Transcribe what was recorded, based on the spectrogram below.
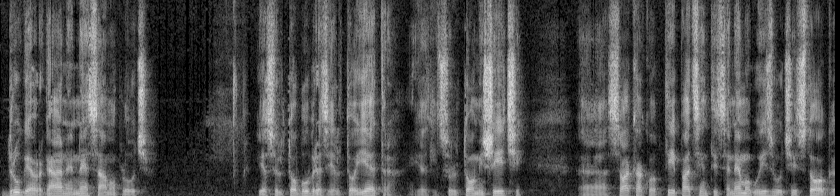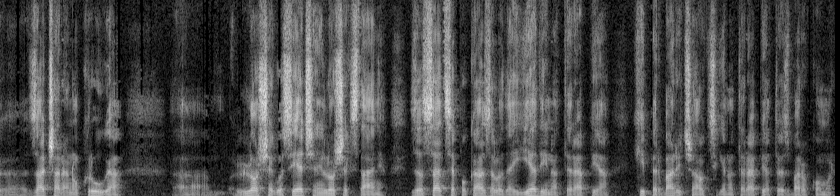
druge organe, ne samo pluća. Jesu li to bubrezi, je li to jetra, jesu li to mišići? E, svakako ti pacijenti se ne mogu izvući iz tog e, začaranog kruga e, lošeg osjećanja i lošeg stanja. Za sad se pokazalo da je jedina terapija hiperbarična oksigenoterapija, to je barokomora.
